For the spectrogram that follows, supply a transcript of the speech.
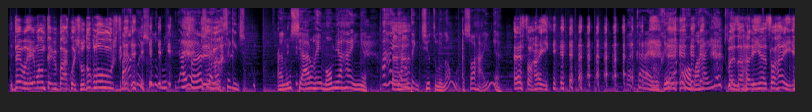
Teve o Rei Momo, teve Baco Exu do Blues. Baco Exu do Blues. Aí acho teve... legal que é o seguinte, anunciaram o Rei Momo e a Rainha. A Rainha uhum. não tem título, não? É só Rainha? É só Rainha. Caralho, o rei é bom, a rainha é o quê? Mas a rainha é só rainha.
